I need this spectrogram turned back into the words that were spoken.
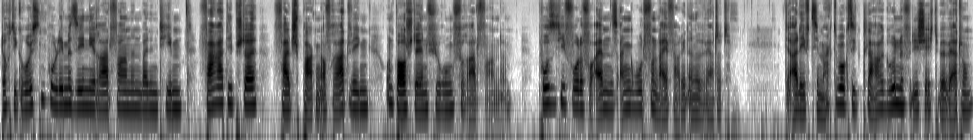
doch die größten Probleme sehen die Radfahrenden bei den Themen Fahrraddiebstahl, Falschparken auf Radwegen und Baustellenführungen für Radfahrende. Positiv wurde vor allem das Angebot von Leihfahrrädern bewertet. Der ADFC Magdeburg sieht klare Gründe für die schlechte Bewertung.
